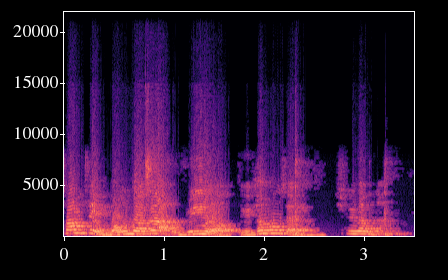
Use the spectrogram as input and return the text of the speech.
something. 뭔가가 real. 이거 형용사예요. 실감나는.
